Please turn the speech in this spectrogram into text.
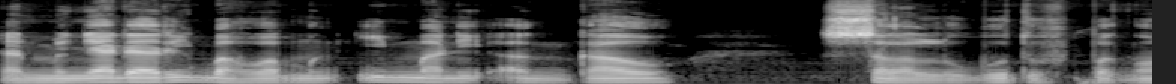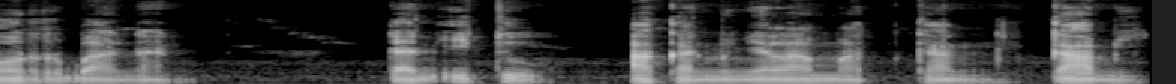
dan menyadari bahwa mengimani Engkau selalu butuh pengorbanan, dan itu akan menyelamatkan kami.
